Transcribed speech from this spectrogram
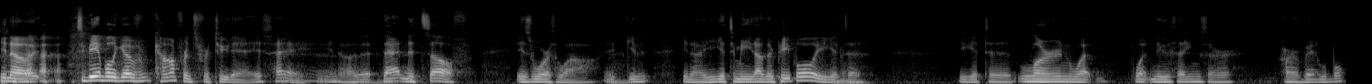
you know, to be able to go to a conference for two days, hey, mm-hmm. you know, that, that in itself is worthwhile. It mm-hmm. give, you know, you get to meet other people, you get Yeah. to, you get to learn what what new things are are available.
